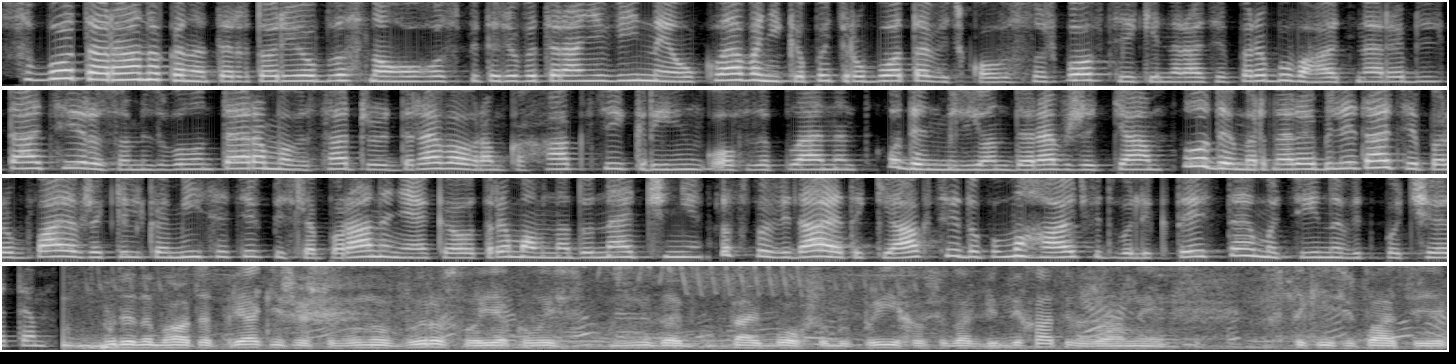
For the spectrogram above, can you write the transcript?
Субота ранок на території обласного госпіталю ветеранів війни у Клевані кипить робота. Військовослужбовці, які наразі перебувають на реабілітації, разом із волонтерами висаджують дерева в рамках акції Greening of the Planet – один мільйон дерев життя. Володимир на реабілітації перебуває вже кілька місяців після поранення, яке отримав на Донеччині. Розповідає, такі акції допомагають відволіктись та емоційно відпочити. Буде набагато приятніше, щоб воно виросло. Я колись, ну дай, дай Бог, щоб приїхав сюди віддихати вже, а не в такій ситуації,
